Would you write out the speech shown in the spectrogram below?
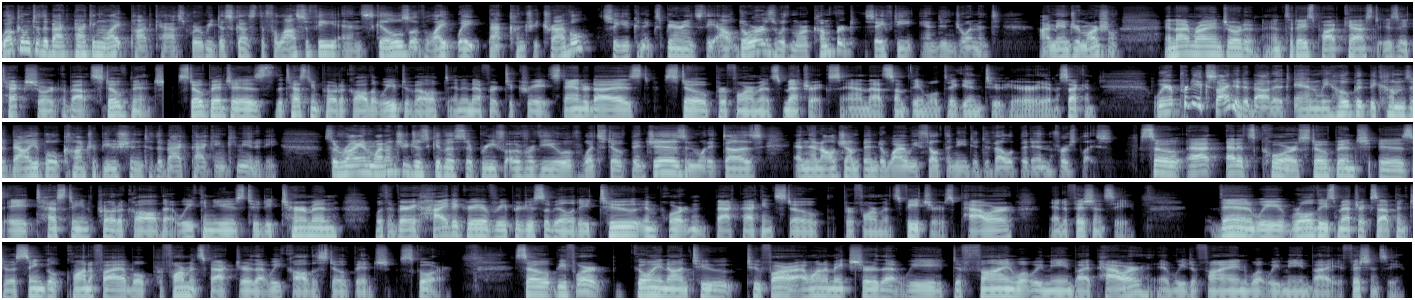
Welcome to the Backpacking Light podcast, where we discuss the philosophy and skills of lightweight backcountry travel so you can experience the outdoors with more comfort, safety, and enjoyment. I'm Andrew Marshall. And I'm Ryan Jordan. And today's podcast is a tech short about Stovebench. Stovebench is the testing protocol that we've developed in an effort to create standardized stove performance metrics. And that's something we'll dig into here in a second. We're pretty excited about it, and we hope it becomes a valuable contribution to the backpacking community. So, Ryan, why don't you just give us a brief overview of what Stovebench is and what it does, and then I'll jump into why we felt the need to develop it in the first place. So, at, at its core, Stovebench is a testing protocol that we can use to determine, with a very high degree of reproducibility, two important backpacking stove performance features power and efficiency. Then we roll these metrics up into a single quantifiable performance factor that we call the stove bench score. So before going on too too far, I want to make sure that we define what we mean by power and we define what we mean by efficiency.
